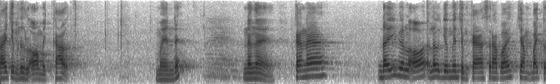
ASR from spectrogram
លាយជាមនុស្សល្អមិនកើតមែនទេហ្នឹងហើយកាលណាដីវាល្អឥឡូវយើងមានចំការស្រាប់ហើយចាំបាច់ទៅ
